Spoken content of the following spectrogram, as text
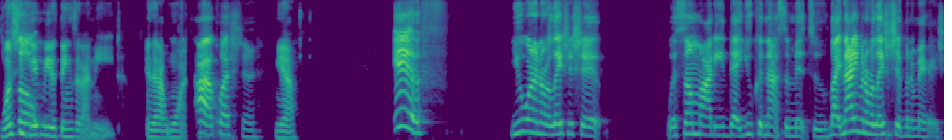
Once so, you give me the things that I need and that I want. I have a question. Yeah. If you were in a relationship with somebody that you could not submit to, like not even a relationship but a marriage,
